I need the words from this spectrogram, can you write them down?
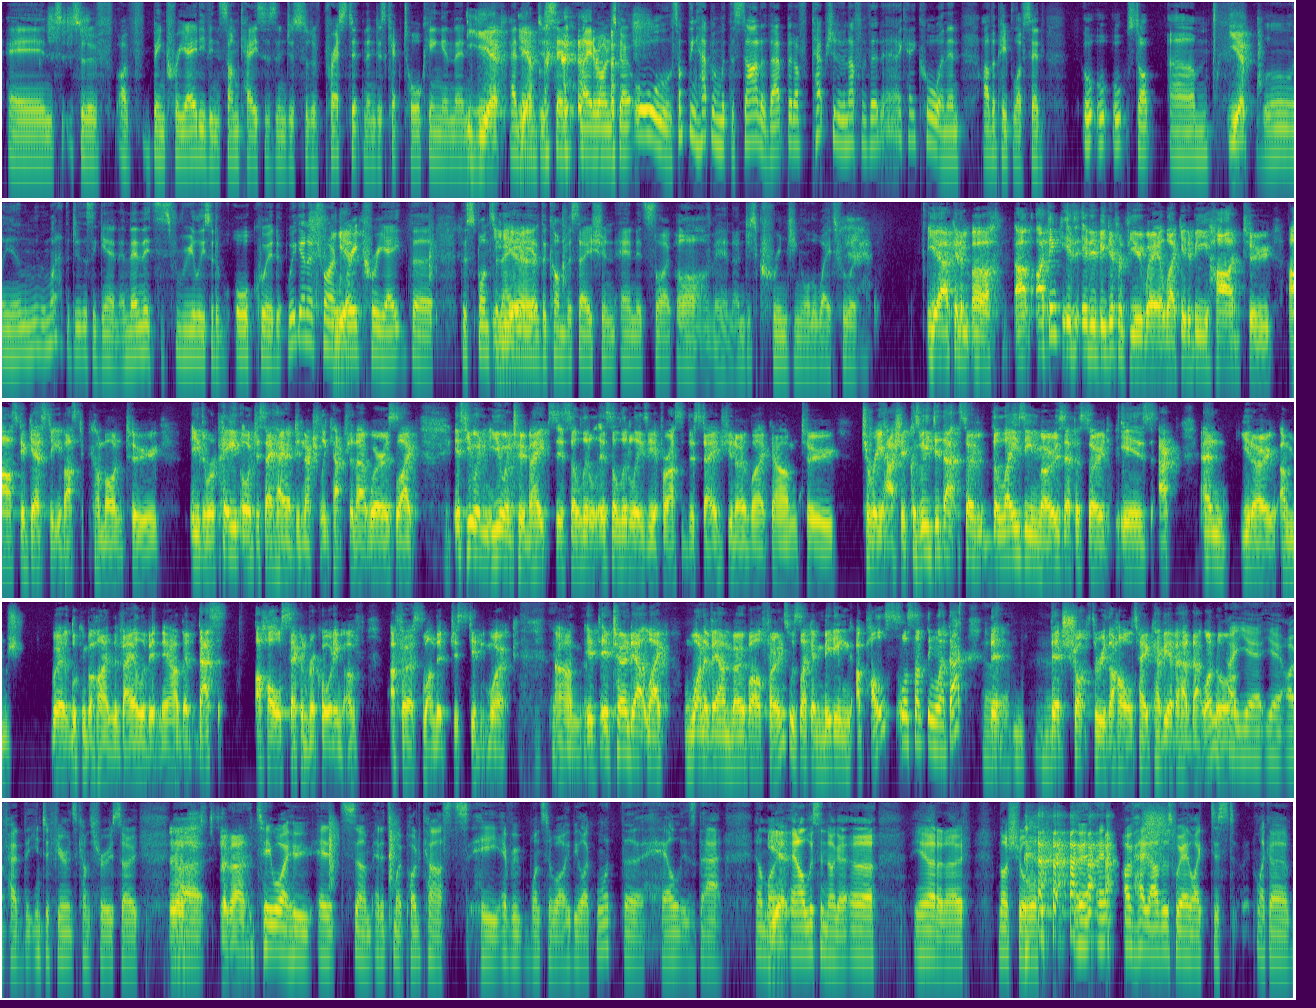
and sort of I've been creative in some cases and just sort of pressed it and then just kept talking and then yeah and yep. then just said later on just go oh something happened with the start of that but I've captured enough of it Eh, okay cool and then other people I've said oh, oh, oh stop um Yep. well, yeah, we might have to do this again. And then it's this really sort of awkward. We're going to try and Yeah. recreate the the spontaneity Yeah. of the conversation, and it's like, oh man, I'm just cringing all the way through it. Yeah, I can. Uh, uh, I think it, it'd be different for you, where like it'd be hard to ask a guest that you've asked to come on to either repeat or just say, "Hey, I didn't actually capture that." Whereas, like, it's you and you and two mates. It's a little. It's a little easier for us at this stage, you know, like um, to to rehash it because we did that. So the Lazy Moe's episode is act, and you know, um, we're looking behind the veil of it now, but that's a whole second recording of a first one that just didn't work. Um, it, it turned out like one of our mobile phones was like emitting a pulse or something like that Oh, that yeah. that shot through the whole take. Have you ever had that one? Or Uh, yeah, yeah, I've had the interference come through. So uh, so bad. Ty, who edits um, edits my podcasts, he every once in a while he'd be like, "What the hell is that?" And I'm like, Yeah. and I'll listen and I go, "Uh, yeah, I don't know, not sure." and, and I've had others where like just like a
